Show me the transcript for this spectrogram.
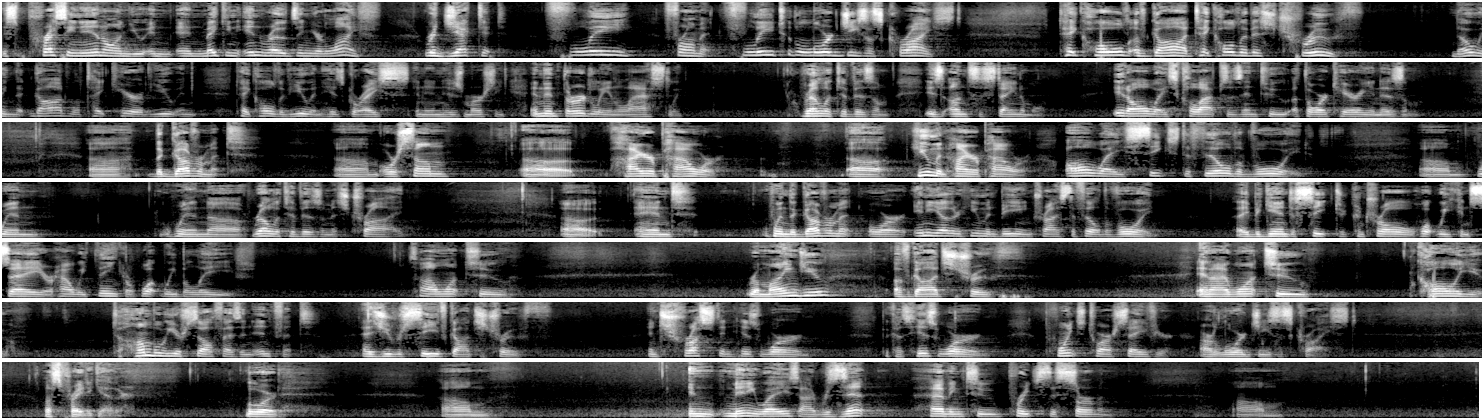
is pressing in on you and, and making inroads in your life, reject it. Flee from it. Flee to the Lord Jesus Christ. Take hold of God. Take hold of His truth, knowing that God will take care of you and take hold of you in His grace and in His mercy. And then, thirdly and lastly, relativism is unsustainable. It always collapses into authoritarianism. Uh, the government um, or some uh, higher power, uh, human higher power, always seeks to fill the void um, when, when uh, relativism is tried. Uh, and when the government or any other human being tries to fill the void, they begin to seek to control what we can say or how we think or what we believe. So I want to remind you of God's truth. And I want to call you to humble yourself as an infant as you receive God's truth and trust in His Word because His Word points to our Savior, our Lord Jesus Christ. Let's pray together. Lord, um, in many ways, I resent having to preach this sermon Um,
